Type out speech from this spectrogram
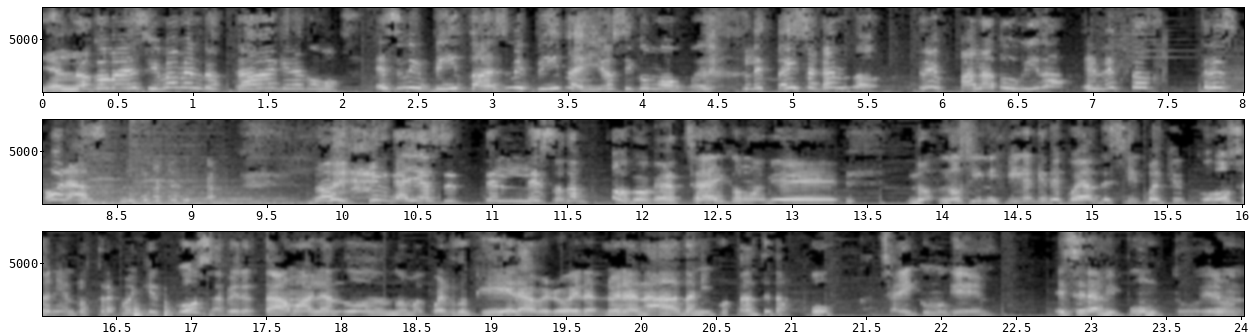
el loco más encima me enrostraba que era como, es mi vida, es mi vida, y yo así como, le estáis sacando tres palos a tu vida en estas tres horas. no venga a hacerte el leso tampoco, ¿cachai? Como que no, no significa que te puedan decir cualquier cosa ni enrostrar cualquier cosa, pero estábamos hablando, no me acuerdo qué era, pero era, no era nada tan importante tampoco, ¿cachai? Como que ese era mi punto, era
